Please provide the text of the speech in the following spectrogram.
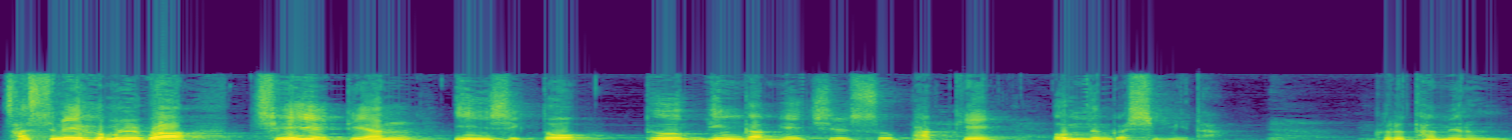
자신의 허물과 죄에 대한 인식도 더 민감해질 수밖에 없는 것입니다. 그렇다면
